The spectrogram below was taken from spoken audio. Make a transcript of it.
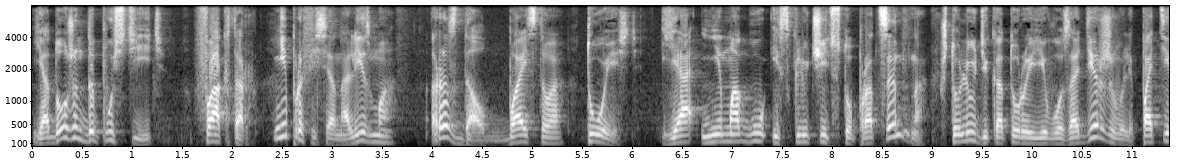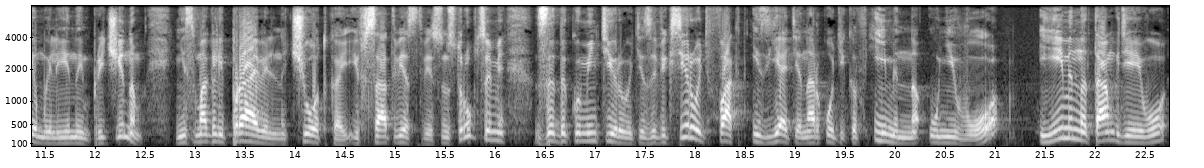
Я должен допустить фактор непрофессионализма, раздолбайства, то есть я не могу исключить стопроцентно, что люди, которые его задерживали, по тем или иным причинам не смогли правильно, четко и в соответствии с инструкциями задокументировать и зафиксировать факт изъятия наркотиков именно у него и именно там, где его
